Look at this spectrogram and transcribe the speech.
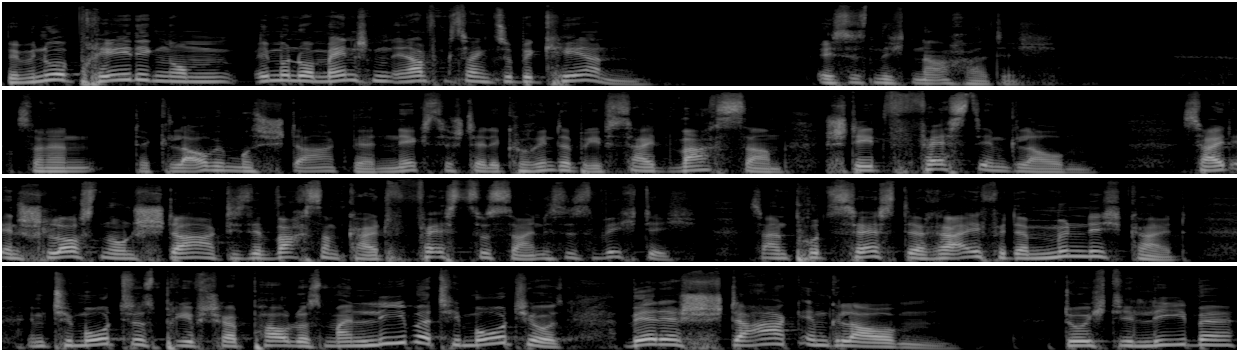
Wenn wir nur predigen, um immer nur Menschen in Anführungszeichen zu bekehren, ist es nicht nachhaltig. Sondern der Glaube muss stark werden. Nächste Stelle, Korintherbrief, seid wachsam, steht fest im Glauben. Seid entschlossen und stark. Diese Wachsamkeit, fest zu sein, das ist wichtig. Es ist ein Prozess der Reife, der Mündigkeit. Im Timotheusbrief schreibt Paulus: Mein lieber Timotheus, werde stark im Glauben durch die Liebe,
